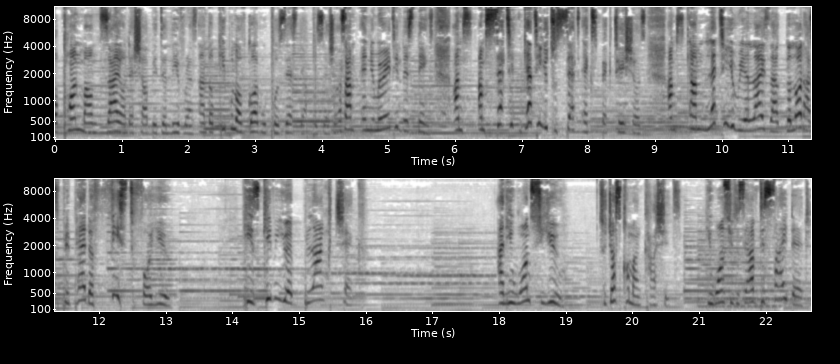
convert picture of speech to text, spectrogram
upon Mount Zion there shall be deliverance, and the people of God will possess their possession. As I'm enumerating these things, I'm, I'm setting, getting you to set expectations. I'm, I'm letting you realize that the Lord has prepared a feast for you. He's giving you a blank check, and He wants you to just come and cash it. He wants you to say, I've decided.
